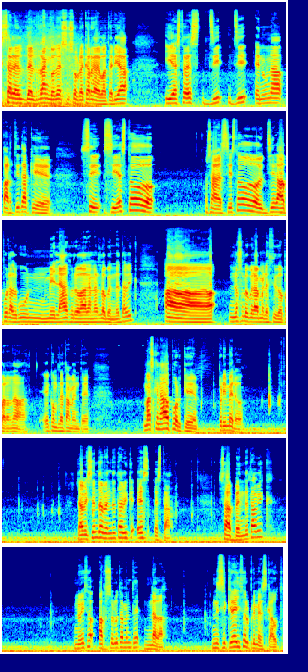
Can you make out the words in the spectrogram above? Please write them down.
sale del rango de su sobrecarga de batería. Y esto es GG en una partida que... Si, si esto... O sea, si esto llega por algún milagro a ganarlo Vendetavik, uh, no se lo hubiera merecido para nada, eh, completamente. Más que nada porque, primero, la visión de Vendetavik es esta. O sea, Vendetavik no hizo absolutamente nada. Ni siquiera hizo el primer scout.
